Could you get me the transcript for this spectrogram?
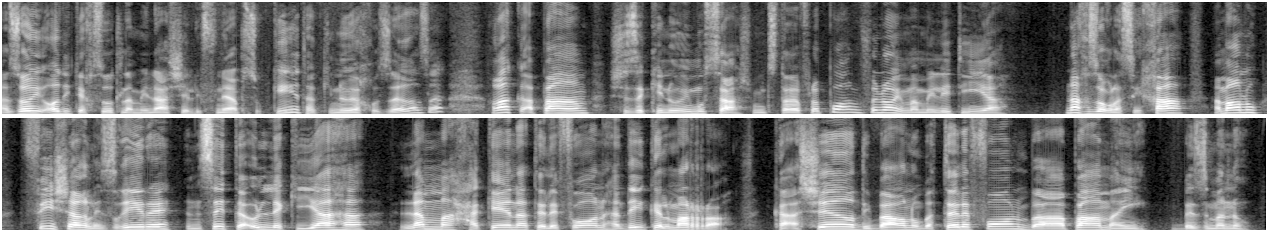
אז זוהי עוד התייחסות למילה שלפני הפסוקית, הכינוי החוזר הזה, רק הפעם שזה כינוי מושא שמצטרף לפועל ולא עם המילית إيا. נחזור לשיחה, אמרנו, פישר לזרירה, נסית אולק אייה, למה חכנה טלפון הדיק אל מרה, כאשר דיברנו בטלפון בפעם ההיא, בזמנו.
